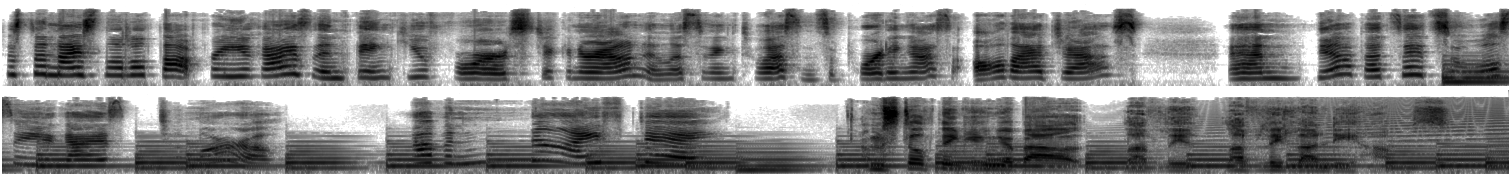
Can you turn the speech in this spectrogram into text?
just a nice little thought for you guys, and thank you for sticking around and listening to us and supporting us, all that jazz. And yeah, that's it. So we'll see you guys tomorrow. Have a nice day. I'm still thinking about lovely lovely Lundy hums.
